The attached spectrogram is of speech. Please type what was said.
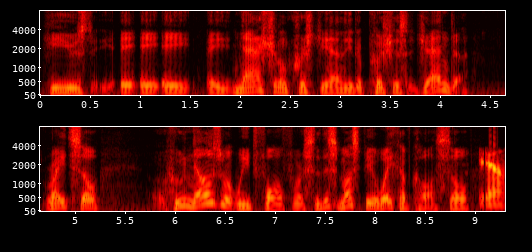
he used a, a, a, a national Christianity to push his agenda, right? So who knows what we'd fall for? So this must be a wake-up call. So yeah.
